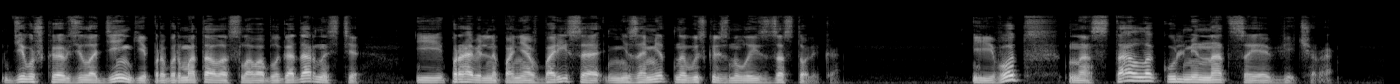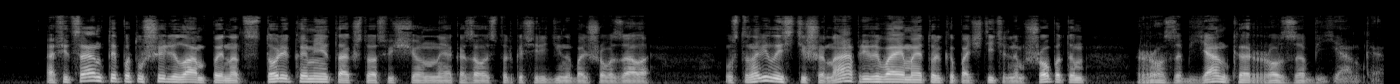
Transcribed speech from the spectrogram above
Девушка взяла деньги, пробормотала слова благодарности и, правильно поняв Бориса, незаметно выскользнула из-за столика. И вот настала кульминация вечера. Официанты потушили лампы над столиками, так что освещенной оказалась только середина большого зала – Установилась тишина, прерываемая только почтительным шепотом «Роза Бьянка, Роза Бьянка».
